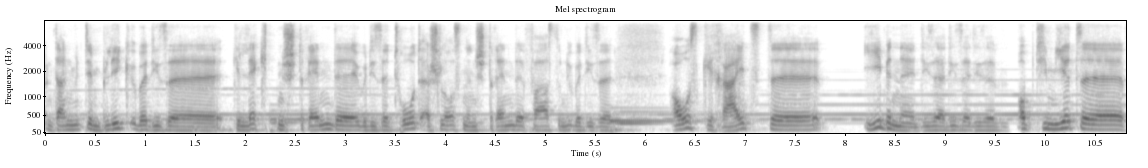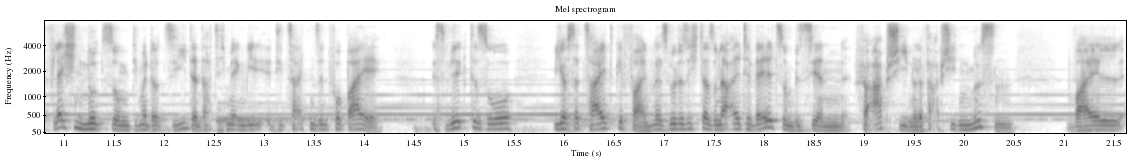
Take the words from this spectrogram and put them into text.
Und dann mit dem Blick über diese geleckten Strände, über diese toterschlossenen Strände fast und über diese ausgereizte Ebene, dieser, dieser, diese optimierte Flächennutzung, die man dort sieht, dann dachte ich mir irgendwie, die Zeiten sind vorbei. Es wirkte so wie aus der Zeit gefallen, als würde sich da so eine alte Welt so ein bisschen verabschieden oder verabschieden müssen, weil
